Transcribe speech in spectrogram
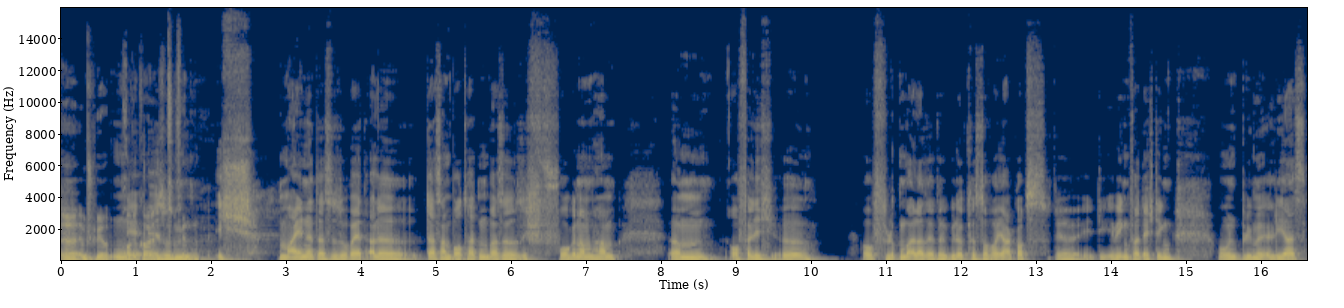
äh, im Spielprotokoll Nee, also, zu finden. Ich meine, dass sie soweit alle das an Bord hatten, was sie sich vorgenommen haben. Ähm, auffällig äh, auf Luckenwalder Seite wieder Christopher Jakobs, der, die ewigen Verdächtigen, und Blüme Elias.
